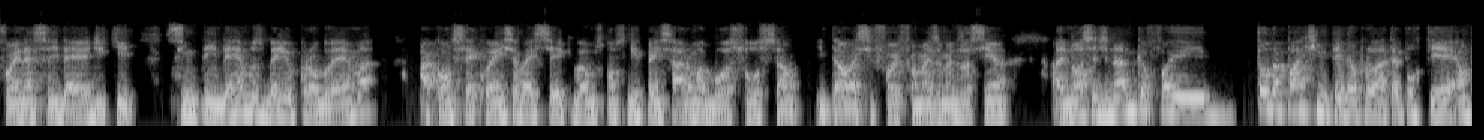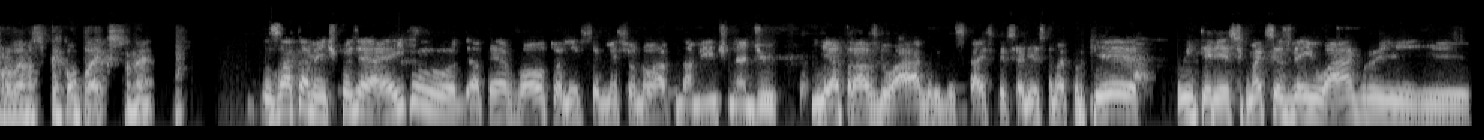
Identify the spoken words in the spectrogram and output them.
foi nessa ideia de que se entendermos bem o problema, a consequência vai ser que vamos conseguir pensar uma boa solução. Então, esse foi, foi mais ou menos assim. A, nossa dinâmica foi toda parte de entender o problema, até porque é um problema super complexo, né? Exatamente, pois é, aí que eu até volto ali, você mencionou rapidamente, né, de ir atrás do agro buscar especialista, mas por que o interesse, como é que vocês veem o agro e, e,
